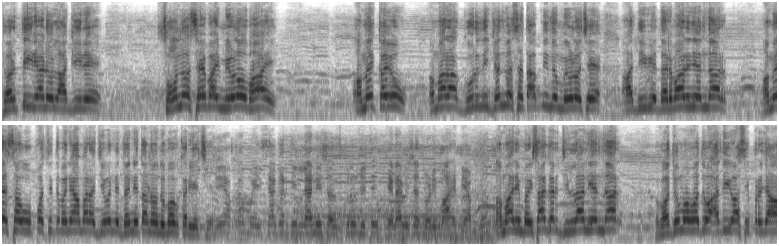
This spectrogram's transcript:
ધરતી રેડો લાગી રે. સોનો છે ભાઈ, મેળો ભાઈ. અમે કહ્યું, અમારા ગુરુની જન્મ શતાબ્દીનો મેળો છે. આ દિવ્ય દરબારની અંદર અમે સૌ ઉપસ્થિત બન્યા અમારા જીવનની ધન્યતાનો અનુભવ કરીએ છીએ. જે આપણા મહીસાગર જિલ્લાની સંસ્કૃતિ છે તેના વિશે થોડી માહિતી આપજો. અમારી મહીસાગર જિલ્લાની અંદર વધુમાં વધુ આદિવાસી પ્રજા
